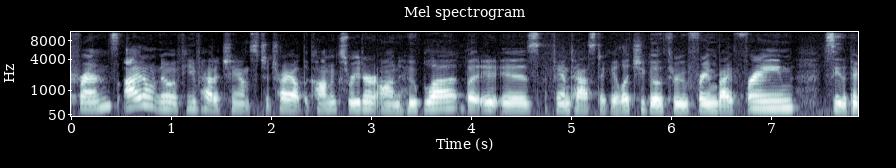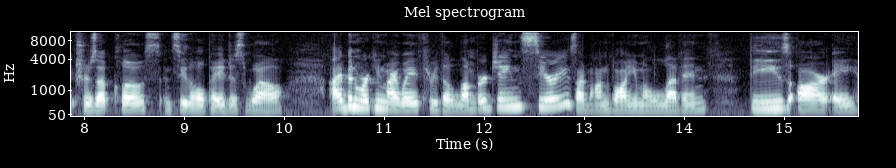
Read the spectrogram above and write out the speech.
friends. I don't know if you've had a chance to try out the comics reader on Hoopla, but it is fantastic. It lets you go through frame by frame, see the pictures up close, and see the whole page as well. I've been working my way through the Lumberjanes series. I'm on volume 11. These are a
